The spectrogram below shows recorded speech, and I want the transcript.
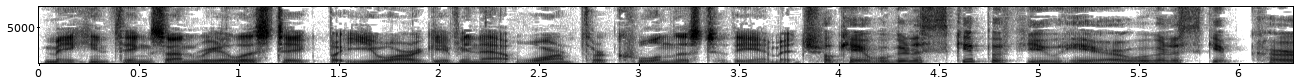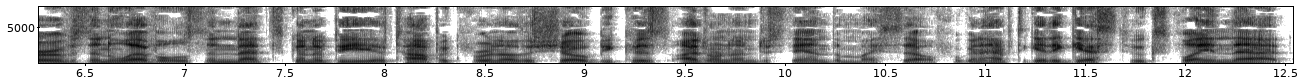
making things unrealistic, but you are giving that warmth or coolness to the image. Okay, we're going to skip a few here. We're going to skip curves and levels, and that's going to be a topic for another show because I don't understand them myself. We're going to have to get a guest to explain that.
